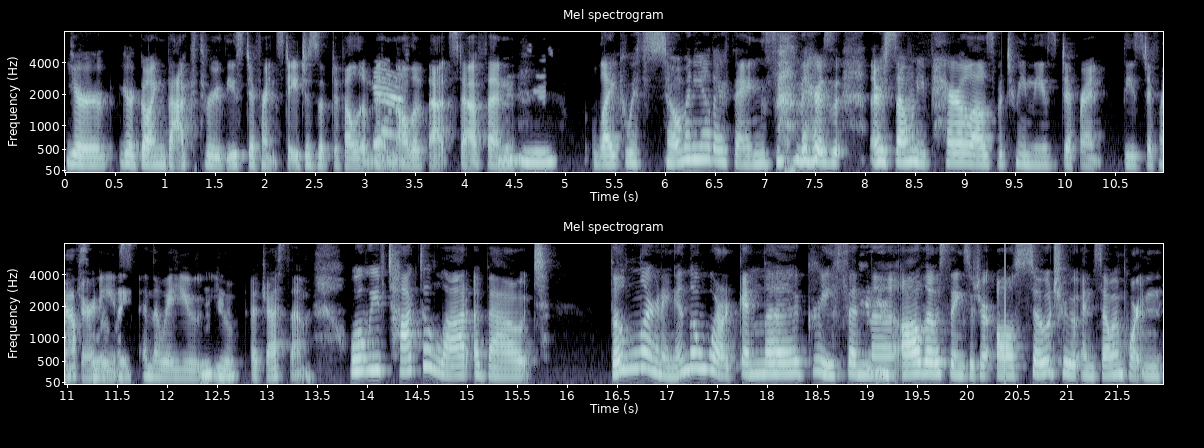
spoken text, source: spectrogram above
you're you're going back through these different stages of development yeah. and all of that stuff. And mm-hmm. like with so many other things, there's there's so many parallels between these different these different Absolutely. journeys and the way you you mm-hmm. address them. Well, we've talked a lot about the learning and the work and the grief and the all those things which are all so true and so important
